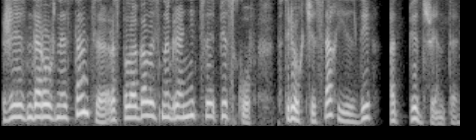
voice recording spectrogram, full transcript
Железнодорожная станция располагалась на границе Песков в трех часах езды от Педжента.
